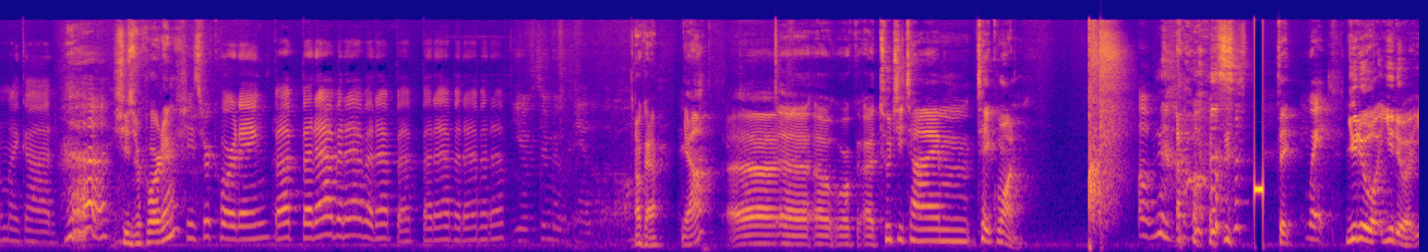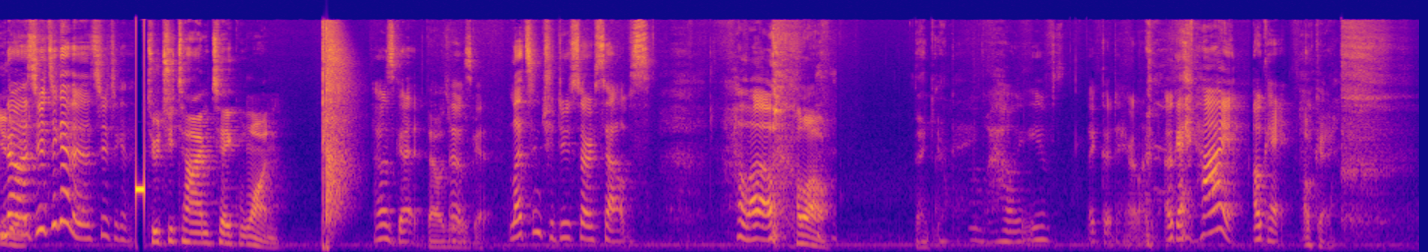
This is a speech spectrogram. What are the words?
Oh my god. She's recording? She's recording. You have to move in a little. Okay. Yeah? Uh, uh, uh, uh, Tucci time, take one. Oh no. Take, Wait. you do it, you do it, you No, do let's do it together. Let's do it together. Tucci time, take one. That was good. That was that really was good. good. Let's introduce ourselves. Hello. Hello. Thank you. Wow, you've a good hairline. Okay. Hi. Okay. Okay.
